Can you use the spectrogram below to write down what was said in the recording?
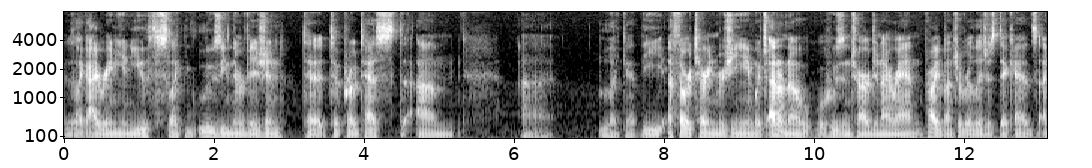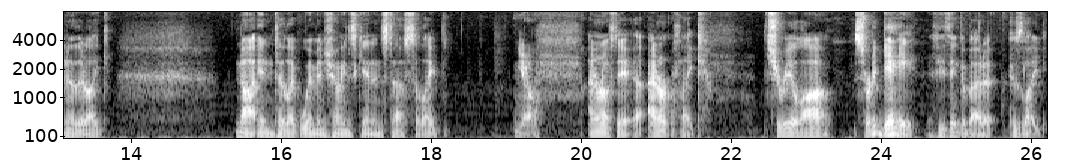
like Iranian youths like losing their vision to to protest, um, uh, like uh, the authoritarian regime, which I don't know who's in charge in Iran. Probably a bunch of religious dickheads. I know they're like not into like women showing skin and stuff. So like, you know, I don't know if they. I don't like. Sharia law sort of gay if you think about it, because like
